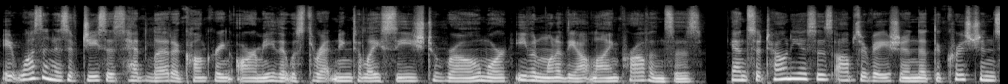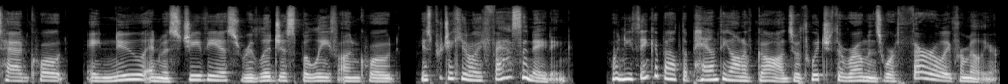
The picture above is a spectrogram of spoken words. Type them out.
It wasn't as if Jesus had led a conquering army that was threatening to lay siege to Rome or even one of the outlying provinces. And Suetonius's observation that the Christians had, quote, a new and mischievous religious belief, unquote, is particularly fascinating. When you think about the pantheon of gods with which the Romans were thoroughly familiar,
